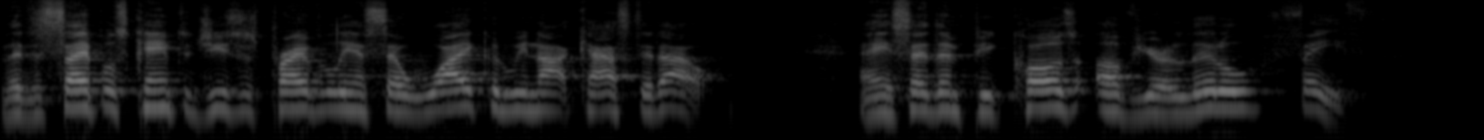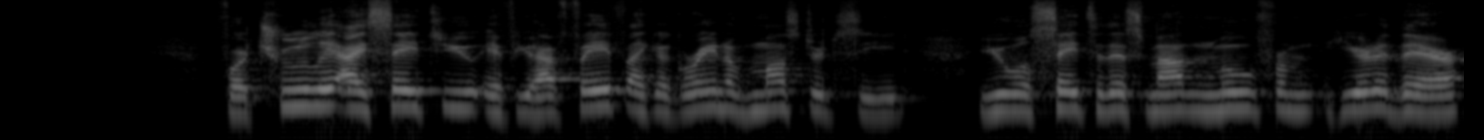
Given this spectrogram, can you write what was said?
And the disciples came to Jesus privately and said, Why could we not cast it out? And he said to them, Because of your little faith. For truly I say to you, if you have faith like a grain of mustard seed, you will say to this mountain, Move from here to there,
